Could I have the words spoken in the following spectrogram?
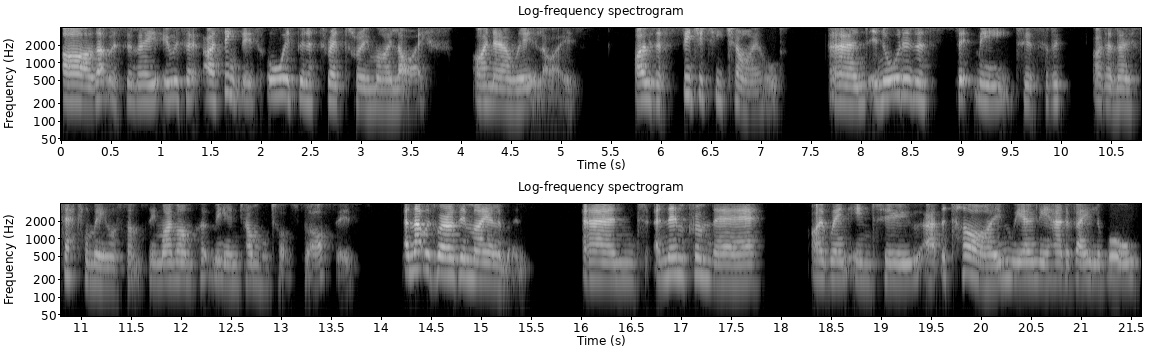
Oh, that was amazing. It was a, I think it's always been a thread through my life. I now realize I was a fidgety child. And in order to sit me to sort of I don't know, settle me or something. My mum put me in tumble tots classes. And that was where I was in my element. And and then from there, I went into at the time we only had available,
